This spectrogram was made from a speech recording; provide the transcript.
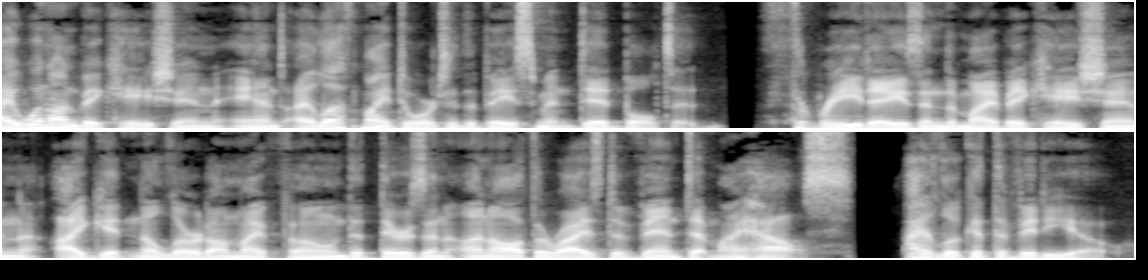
I went on vacation and I left my door to the basement dead bolted. Three days into my vacation, I get an alert on my phone that there's an unauthorized event at my house. I look at the video.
